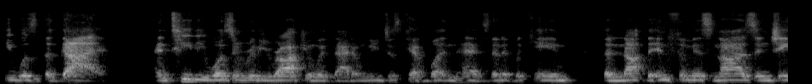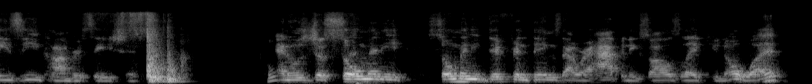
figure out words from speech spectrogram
he was the guy. And TD wasn't really rocking with that. And we just kept butting heads. Then it became the not the infamous Nas and Jay-Z conversation. Ooh. And it was just so many, so many different things that were happening. So I was like, you know what?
